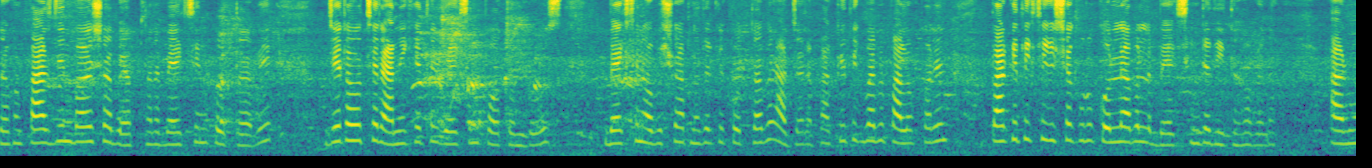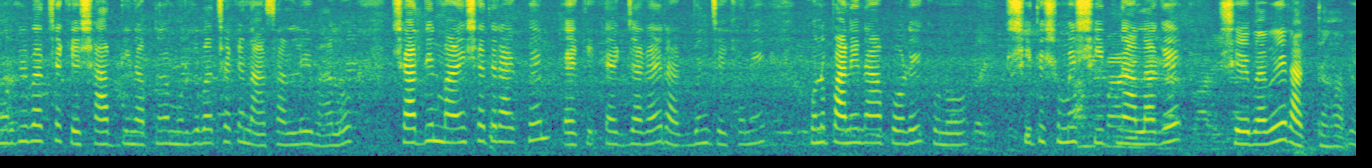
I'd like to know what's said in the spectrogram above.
যখন পাঁচ দিন বয়স হবে, আপনারা ভ্যাকসিন করতে হবে। যেটা হচ্ছে রানীক্ষেতের ভ্যাকসিন প্রথম ডোজ ভ্যাকসিন অবশ্যই আপনাদেরকে করতে হবে। আর যারা প্রাকৃতিকভাবে পালন করেন, প্রাকৃতিক চিকিৎসাগুলো করলে আবার ভ্যাকসিনটা দিতে হবে না। আর মুরগির বাচ্চাকে সাত দিন, আপনারা মুরগির বাচ্চাকে না ছাড়লেই ভালো। সাত দিন মায়ের সাথে রাখবেন, এক এক জায়গায় রাখবেন যেখানে কোনো পানি না পড়ে, কোনো শীতের সময় শীত না লাগে, সেভাবে রাখতে হবে।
